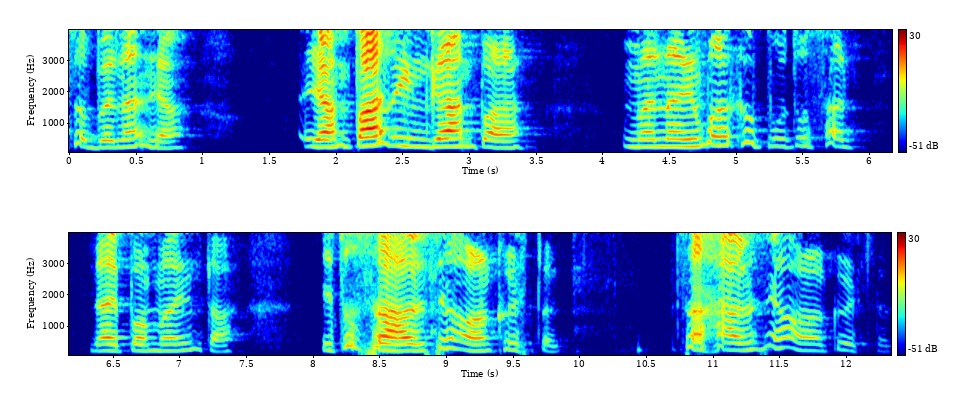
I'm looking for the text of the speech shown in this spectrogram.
sebenarnya yang paling gampang menerima keputusan dari pemerintah itu seharusnya orang Kristen seharusnya orang Kristen.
